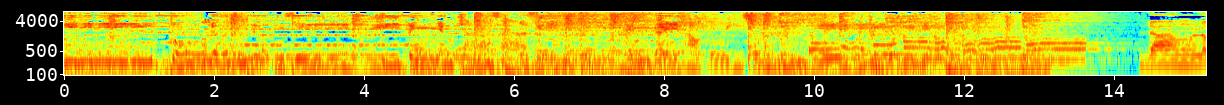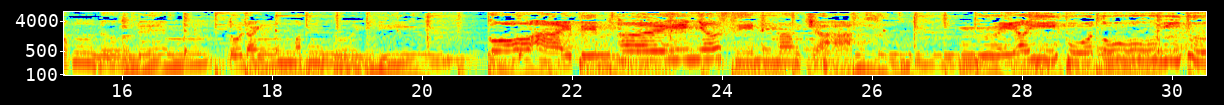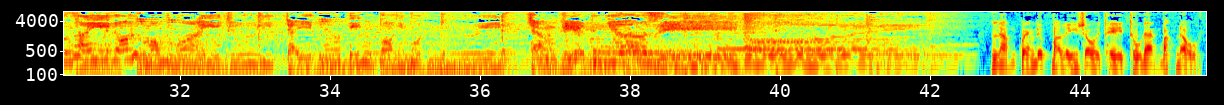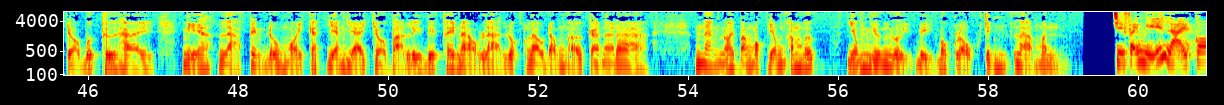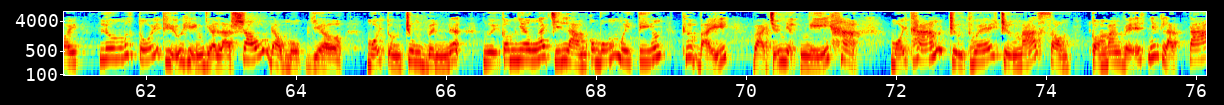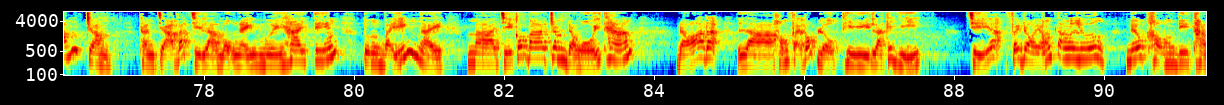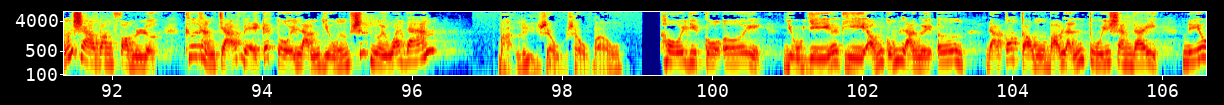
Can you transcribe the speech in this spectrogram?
cô đơn được gì? Khi tình nhân chẳng ra gì, tình gầy hao tuổi xuân về. đang lúc nửa đêm tôi đánh mất người. Trả. Người ấy của tôi thường hay đón mong ngoài trời chạy theo tiếng gọi một người. Chẳng tiếc nhớ gì thôi Làm quen được bà Lý rồi thì Thu đang bắt đầu cho bước thứ hai, nghĩa là tìm đủ mọi cách giảng giải cho bà Lý biết thế nào là luật lao động ở Canada. Nàng nói bằng một giọng ấm ức, giống như người bị bóc lột chính là mình. Chị phải nghĩ lại coi, lương mức tối thiểu hiện giờ là 6 đồng một giờ. Mỗi tuần trung bình, á, người công nhân á, chỉ làm có 40 tiếng, thứ bảy và chủ nhật nghỉ ha. Mỗi tháng trừ thuế trừ má xong, còn mang về ít nhất là 800. Thằng trả bắt chị làm một ngày 12 tiếng, tuần 7 ngày, mà chỉ có 300 đồng mỗi tháng. Đó đó là không phải bóc lột thì là cái gì? Chị á, phải đòi ông tăng lương, nếu không đi thẳng ra văn phòng luật, thưa thằng trả về cái tội lạm dụng sức người quá đáng. Bà Lý rầu rầu bảo, Thôi đi cô ơi, dù gì thì ổng cũng là người ơn, đã có công bảo lãnh tôi sang đây. Nếu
